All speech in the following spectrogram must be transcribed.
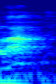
sholat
